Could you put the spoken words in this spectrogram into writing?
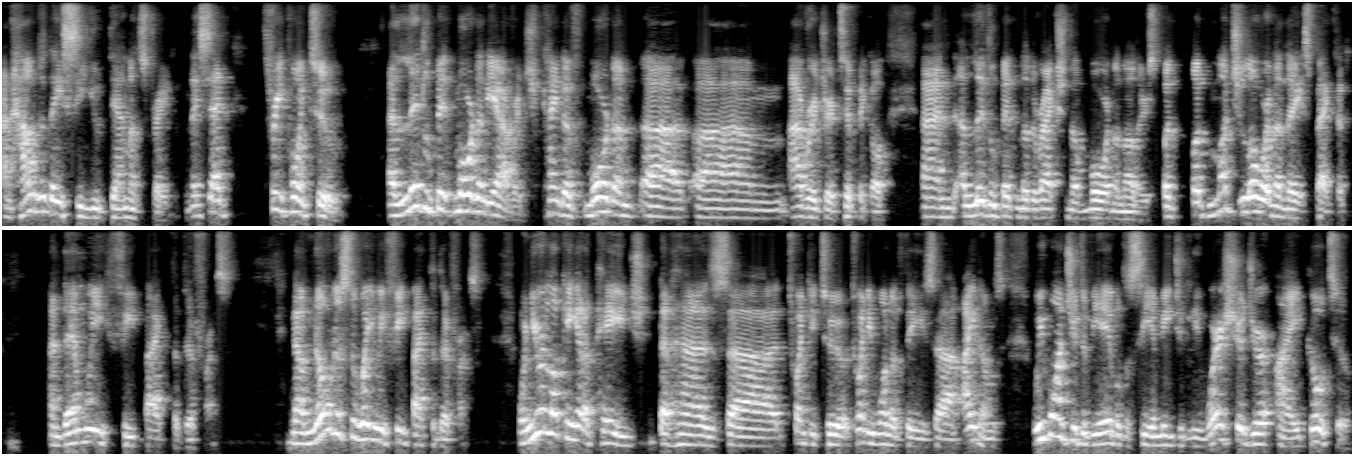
And how did they see you demonstrate it? And they said 3.2, a little bit more than the average, kind of more than uh, um, average or typical, and a little bit in the direction of more than others, but, but much lower than they expected. And then we feedback the difference. Now, notice the way we feedback the difference. When you're looking at a page that has uh, 22, 21 of these uh, items, we want you to be able to see immediately where should your eye go to.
